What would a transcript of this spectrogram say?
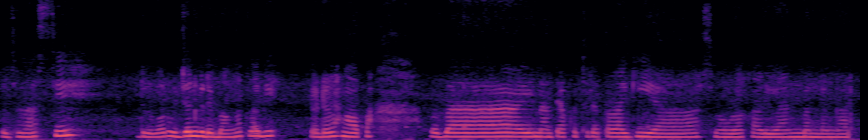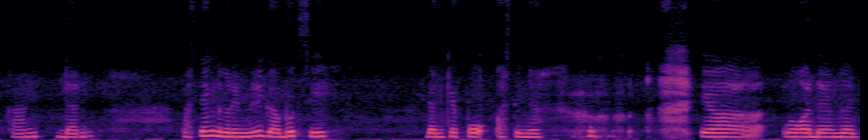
Gak jelas sih. Di luar hujan gede banget lagi. Ya udahlah nggak apa bye bye nanti aku cerita lagi ya. Semoga kalian mendengarkan dan pasti yang dengerin ini gabut sih. Dan kepo pastinya. Ya mau ada yang gak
